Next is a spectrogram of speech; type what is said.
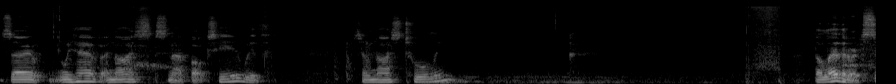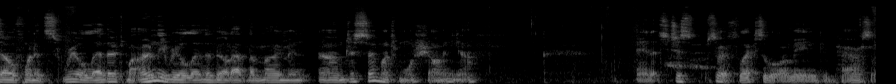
So we have a nice snap box here with some nice tooling. The leather itself, when it's real leather, it's my only real leather belt at the moment, um, just so much more shinier and it's just so flexible, I mean, in comparison.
